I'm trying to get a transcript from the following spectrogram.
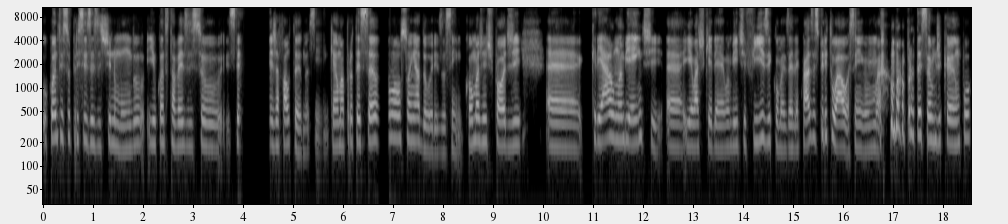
o quanto isso precisa existir no mundo e o quanto talvez isso esteja faltando, assim, que é uma proteção aos sonhadores, assim, como a gente pode é, criar um ambiente, é, e eu acho que ele é um ambiente físico, mas ele é quase espiritual, assim, uma, uma proteção de campo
